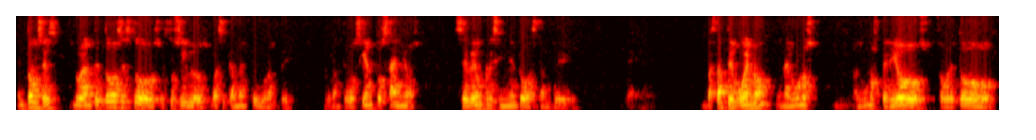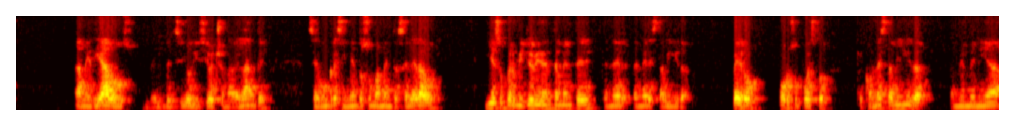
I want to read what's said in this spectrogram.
Entonces, durante todos estos, estos siglos, básicamente durante, durante 200 años, se ve un crecimiento bastante, eh, bastante bueno en algunos, algunos periodos, sobre todo a mediados del, siglo XVIII en adelante, se ve un crecimiento sumamente acelerado y eso permitió evidentemente tener, tener estabilidad. Pero, por supuesto, que con la estabilidad también venía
